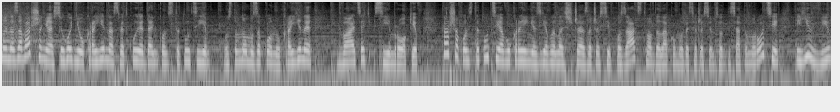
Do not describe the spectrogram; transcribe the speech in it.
Ну і на завершення сьогодні Україна святкує День Конституції в основному закону України 27 років. Перша конституція в Україні з'явилась ще за часів козацтва в далекому 1710 році. Її ввів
